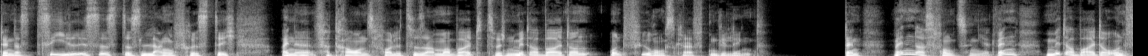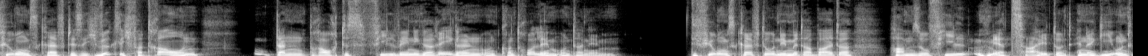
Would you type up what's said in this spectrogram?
Denn das Ziel ist es, dass langfristig eine vertrauensvolle Zusammenarbeit zwischen Mitarbeitern und Führungskräften gelingt. Denn wenn das funktioniert, wenn Mitarbeiter und Führungskräfte sich wirklich vertrauen, dann braucht es viel weniger Regeln und Kontrolle im Unternehmen. Die Führungskräfte und die Mitarbeiter haben so viel mehr Zeit und Energie und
